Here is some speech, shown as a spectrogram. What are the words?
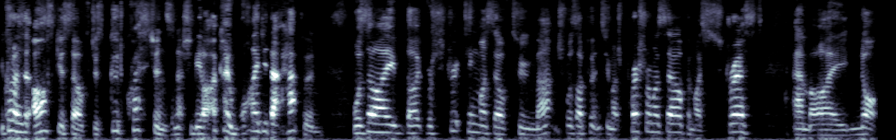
you've got to ask yourself just good questions and actually be like, okay, why did that happen? Was I like restricting myself too much? Was I putting too much pressure on myself? Am I stressed? Am I not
